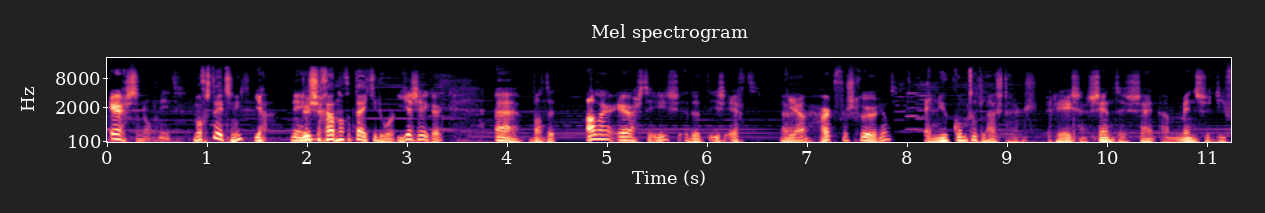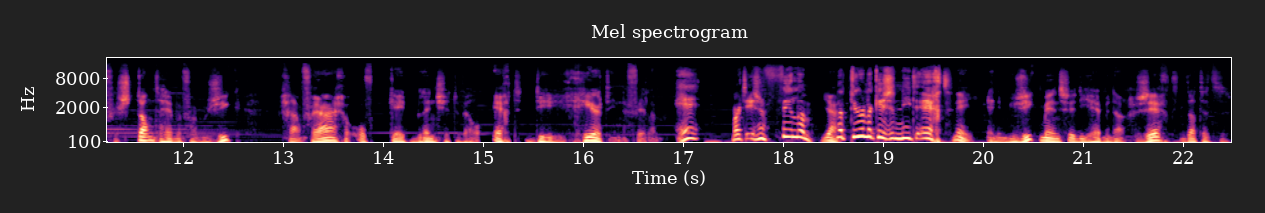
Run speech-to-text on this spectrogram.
ergste nog niet. Nog steeds niet. Ja, nee. Dus je gaat nog een tijdje door. Jazeker. Eh want het allerergste is, dat is echt Ja. hartverscheurend. En nu komt het luisteraars. Recensenten zijn aan mensen die verstand hebben van muziek gaan vragen of Kate Blanchett wel echt dirigeert in de film. Hè? Maar het is een film. Ja. Natuurlijk is het niet echt. Nee, en de muziekmensen die hebben dan gezegd dat het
